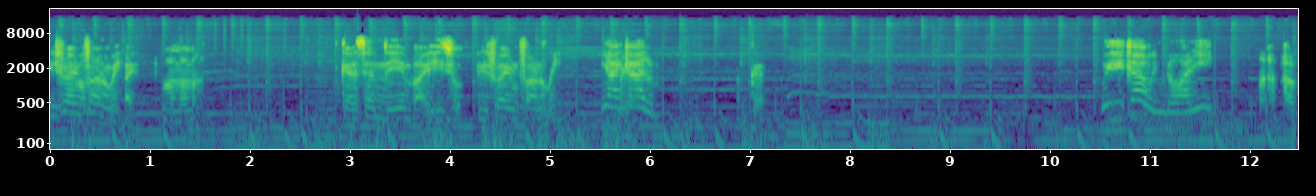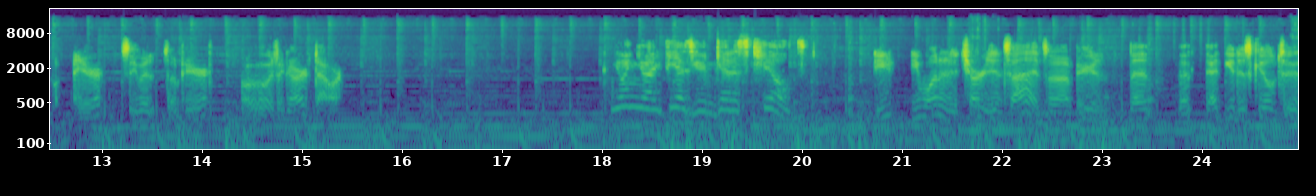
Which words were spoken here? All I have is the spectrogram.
He's right in front of me. Come on, mama. Gotta send him the invite. He's he's right in front of me. Yeah, I got him. Okay. Where you going, Naughty? Uh, Up here. See what's up here. Oh, it's a guard tower. You and your ideas, you're gonna get us killed. He he wanted to charge inside, so I figured that, that that'd get us killed too.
